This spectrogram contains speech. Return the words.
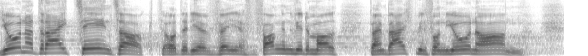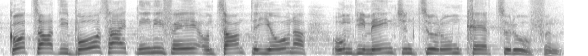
Jona 3,10 sagt, oder fangen wir mal beim Beispiel von Jona an. Gott sah die Bosheit Ninive und sandte Jona, um die Menschen zur Umkehr zu rufen.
